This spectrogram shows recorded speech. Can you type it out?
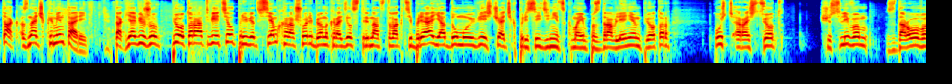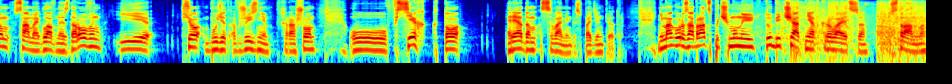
Так, значит, комментарий. Так, я вижу, Петр ответил. Привет всем. Хорошо, ребенок родился 13 октября. Я думаю, весь чатик присоединится к моим поздравлениям. Петр, пусть растет счастливым, здоровым, самое главное, здоровым. И все будет в жизни хорошо у всех, кто рядом с вами, господин Петр. Не могу разобраться, почему на ютубе чат не открывается. Странно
